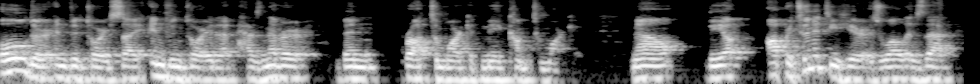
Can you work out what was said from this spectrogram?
older inventory site inventory that has never been brought to market may come to market. Now the opportunity here as well is that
